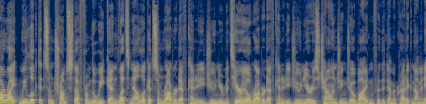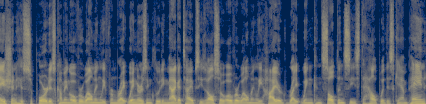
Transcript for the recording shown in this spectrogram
All right, we looked at some Trump stuff from the weekend. Let's now look at some Robert F. Kennedy Jr. material. Robert F. Kennedy Jr. is challenging Joe Biden for the Democratic nomination. His support is coming overwhelmingly from right wingers, including MAGA types. He's also overwhelmingly hired right wing consultancies to help with his campaign,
